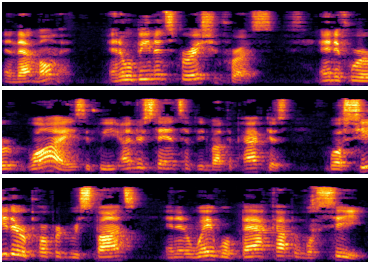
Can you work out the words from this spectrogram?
in that moment. And it will be an inspiration for us. And if we're wise, if we understand something about the practice, we'll see their appropriate response, and in a way we'll back up and we'll see,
